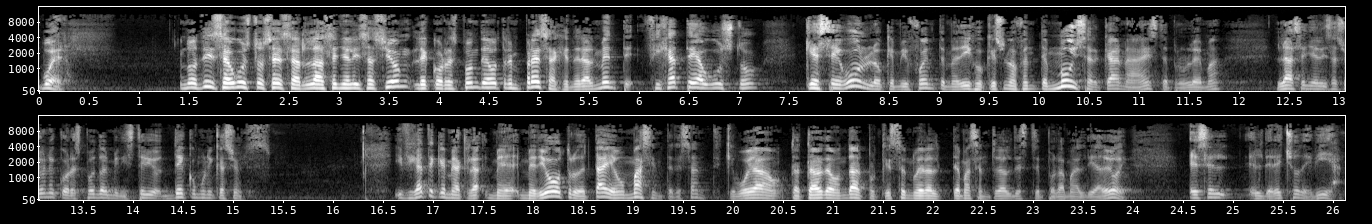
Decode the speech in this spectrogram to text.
Bueno, nos dice Augusto César, la señalización le corresponde a otra empresa generalmente. Fíjate, Augusto, que según lo que mi fuente me dijo, que es una fuente muy cercana a este problema, la señalización le corresponde al Ministerio de Comunicaciones. Y fíjate que me, me, dio otro detalle aún más interesante, que voy a tratar de ahondar, porque este no era el tema central de este programa del día de hoy. Es el, el derecho de vía.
